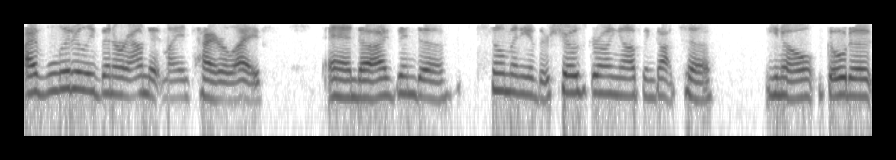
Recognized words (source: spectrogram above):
I've literally been around it my entire life. And uh, I've been to so many of their shows growing up and got to you know, go to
